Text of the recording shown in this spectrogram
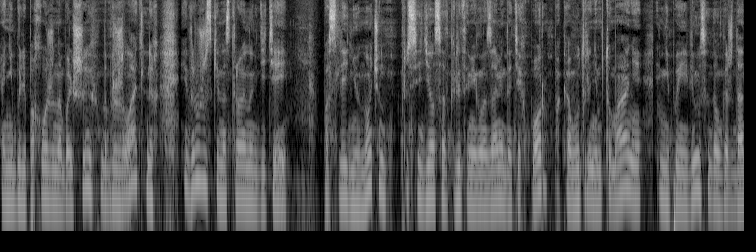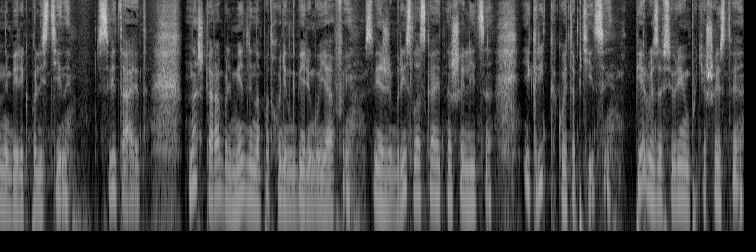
Они были похожи на больших, доброжелательных и дружески настроенных детей. Последнюю ночь он просидел с открытыми глазами до тех пор, пока в утреннем тумане не появился долгожданный берег Палестины. Светает. Наш корабль медленно подходит к берегу Яфы. Свежий бриз ласкает наши лица и крик какой-то птицы. Первый за все время путешествия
